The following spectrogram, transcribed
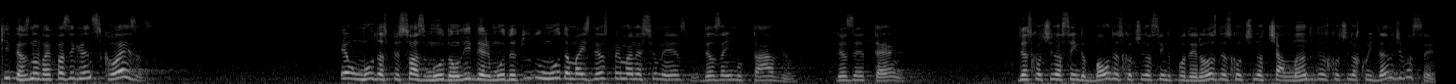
que Deus não vai fazer grandes coisas. Eu mudo, as pessoas mudam, o líder muda, tudo muda, mas Deus permanece o mesmo. Deus é imutável, Deus é eterno. Deus continua sendo bom, Deus continua sendo poderoso, Deus continua te amando, Deus continua cuidando de você,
